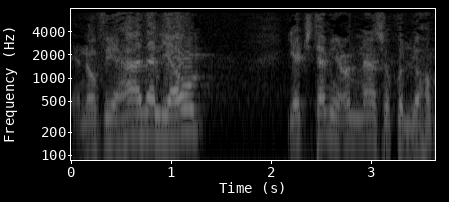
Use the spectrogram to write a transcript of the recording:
لأنه في هذا اليوم يجتمع الناس كلهم.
